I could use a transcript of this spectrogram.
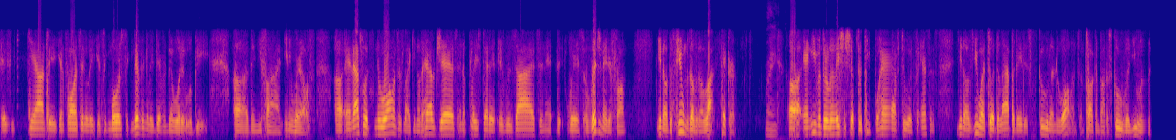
and Chianti in Florence, Italy is more significantly different than what it would be uh, than you find anywhere else. Uh, and that's what New Orleans is like. You know, to have jazz in a place that it, it resides and it, where it's originated from, you know, the fumes of it are a lot thicker. Right. Uh, and even the relationship that people have to it. For instance, you know, if you went to a dilapidated school in New Orleans, I'm talking about a school where you would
